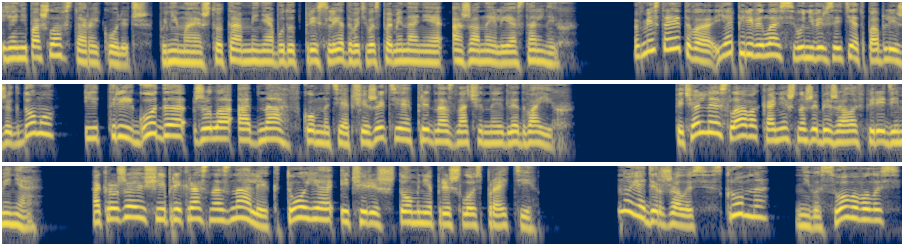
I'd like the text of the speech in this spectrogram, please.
я не пошла в старый колледж, понимая, что там меня будут преследовать воспоминания о Жанеле и остальных. Вместо этого я перевелась в университет поближе к дому и три года жила одна в комнате общежития, предназначенной для двоих. Печальная слава, конечно же, бежала впереди меня. Окружающие прекрасно знали, кто я и через что мне пришлось пройти. Но я держалась скромно, не высовывалась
